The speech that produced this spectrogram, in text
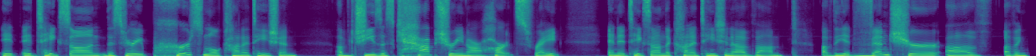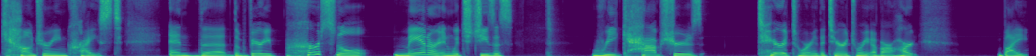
it, it takes on this very personal connotation of Jesus capturing our hearts, right? And it takes on the connotation of um, of the adventure of of encountering Christ and the the very personal manner in which Jesus recaptures territory, the territory of our heart, by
